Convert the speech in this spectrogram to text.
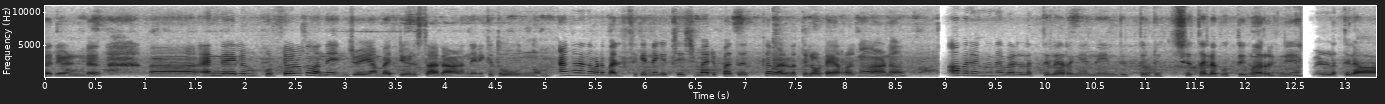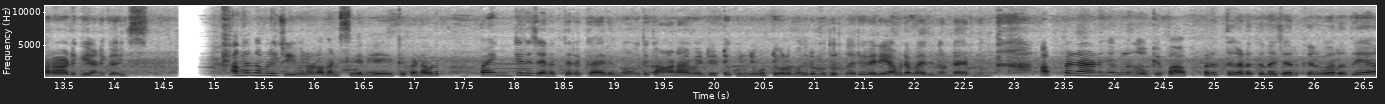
വരെ ഉണ്ട്. എന്തായാലും കുട്ടികൾക്ക് വന്ന് എൻജോയ് ചെയ്യാൻ പറ്റിയ ഒരു സ്ഥലമാണെന്ന് എനിക്ക് തോന്നുന്നു. അങ്ങനെ നമ്മുടെ മത്സ്യകന്യക ചേച്ചിമാർ പതുക്കെ വെള്ളത്തിലോട്ട് ഇറങ്ങുകയാണ്. അവരങ്ങനെ വെള്ളത്തിലിറങ്ങി നീന്തി തുടിച്ച് തലകുത്തി മറിഞ്ഞ് വെള്ളത്തിൽ ആറാടുകയാണ് ഗൈസ് അങ്ങനെ നമ്മൾ ജീവനുള്ള മത്സ്യകന്യകയൊക്കെ കണ്ട്. അവിടെ ഭയങ്കര ജനത്തിരക്കായിരുന്നു. ഇത് കാണാൻ വേണ്ടിയിട്ട് കുഞ്ഞു കുട്ടികൾ മുതൽ മുതിർന്നവർ വരെ അവിടെ വരുന്നുണ്ടായിരുന്നു. അപ്പോഴാണ് ഞങ്ങൾ നോക്കിയപ്പോൾ അപ്പുറത്ത് കിടക്കുന്ന ചെറുക്കൻ വെറുതെ ആ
